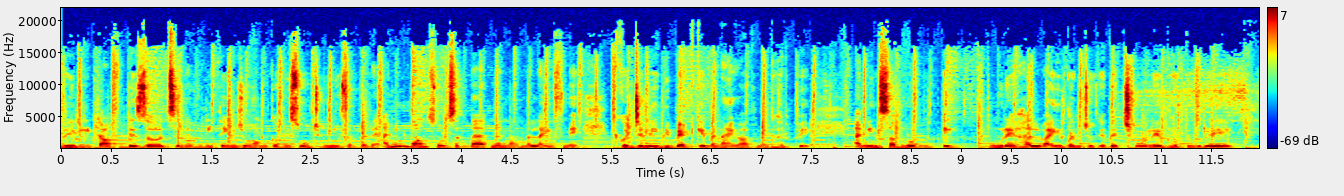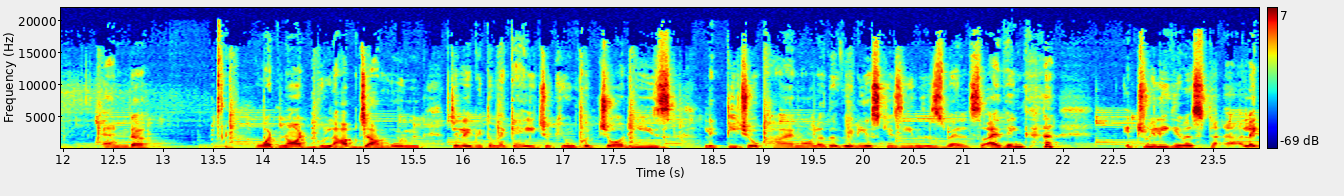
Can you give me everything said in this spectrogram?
really tough desserts and everything जो हम कभी सोच भी नहीं सकते थे। आई मीन कौन सोच सकता है अपने नॉर्मल लाइफ में कि कोई जलेबी बैठ के बनाएगा अपने घर पे। आई मीन सब लोग एक पूरे हलवाई बन चुके थे, chole bhature and what not gulab jamun jalebi तो मैं कह ही चुकी हूँ kachoris litti chokha and all other various jeans as well so I think it really give us like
